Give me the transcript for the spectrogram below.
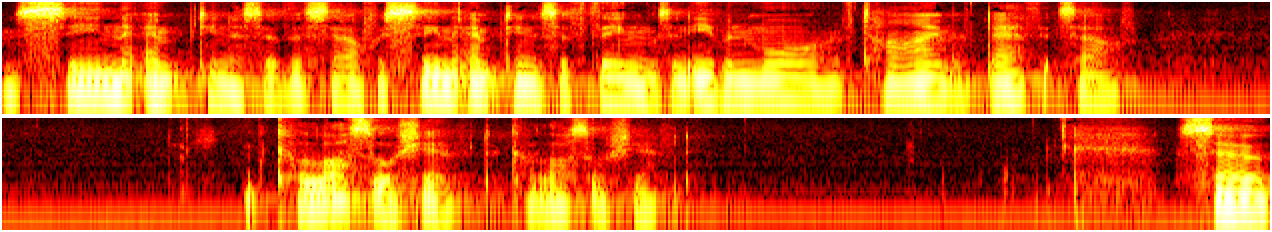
We've seen the emptiness of the self, we've seen the emptiness of things, and even more of time, of death itself. Colossal shift colossal shift. So,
